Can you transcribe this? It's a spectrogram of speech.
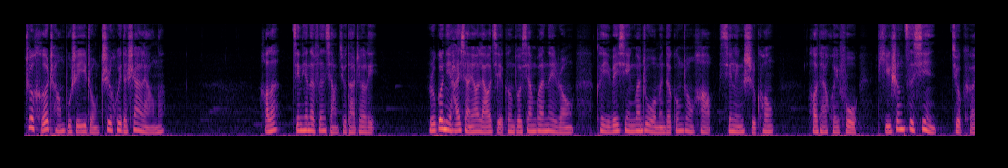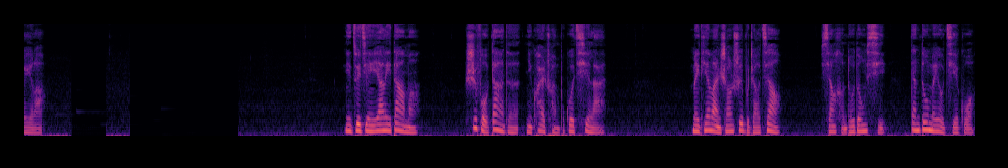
这何尝不是一种智慧的善良呢？好了，今天的分享就到这里。如果你还想要了解更多相关内容，可以微信关注我们的公众号“心灵时空”，后台回复“提升自信”就可以了。你最近压力大吗？是否大的你快喘不过气来？每天晚上睡不着觉，想很多东西。但都没有结果。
